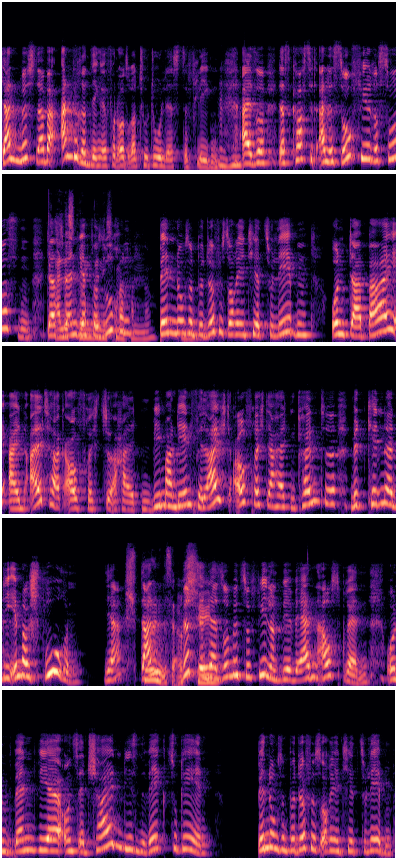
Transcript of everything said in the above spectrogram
Dann müssen aber andere Dinge von unserer To-Do-Liste fliegen. Mhm. Also das kostet alles so viel Ressourcen, dass alles wenn wir versuchen, wir machen, ne? bindungs- und mhm. bedürfnisorientiert zu leben und dabei einen Alltag aufrechtzuerhalten, wie man den vielleicht aufrechterhalten könnte mit Kindern, die immer spuren, ja, Spuren dann wird es in der Summe zu viel und wir werden ausbrennen. Und wenn wir uns entscheiden, diesen Weg zu gehen, bindungs- und bedürfnisorientiert zu leben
